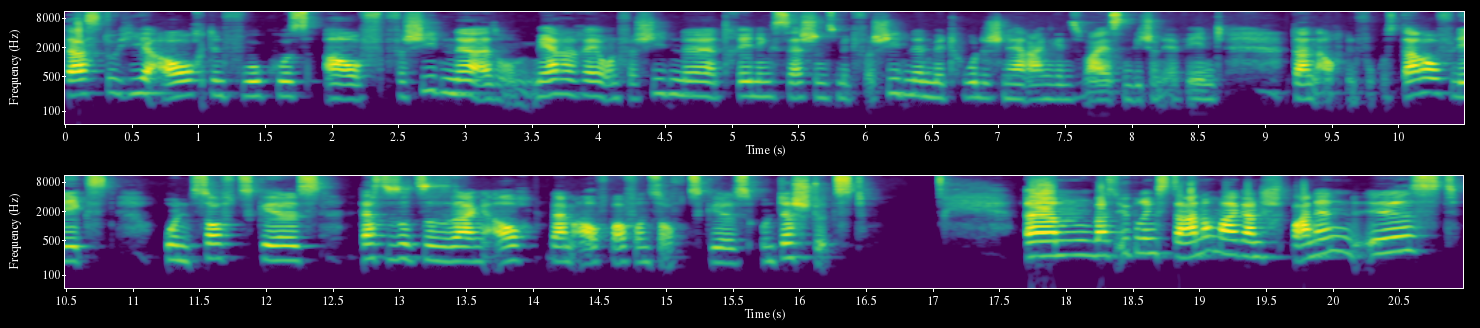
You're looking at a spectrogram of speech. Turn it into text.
dass du hier auch den Fokus auf verschiedene, also mehrere und verschiedene Trainingssessions mit verschiedenen methodischen Herangehensweisen, wie schon erwähnt, dann auch den Fokus darauf legst und Soft Skills, dass du sozusagen auch beim Aufbau von Soft Skills unterstützt. Ähm, was übrigens da nochmal ganz spannend ist,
